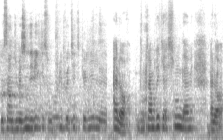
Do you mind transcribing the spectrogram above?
au sein d'imagine des villes qui sont plus petites que Lille Alors, donc l'imbrication de la... Alors,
